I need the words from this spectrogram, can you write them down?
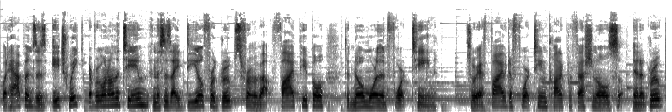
What happens is each week, everyone on the team, and this is ideal for groups from about five people to no more than 14. So we have five to 14 product professionals in a group.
